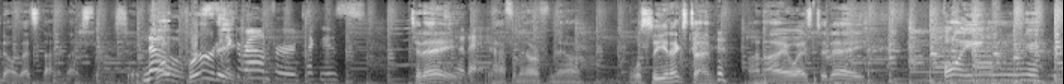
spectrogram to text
No, that's not a nice thing to say. No, go birding Stick around for Tech News. today. Today. Half an hour from now. We'll see you next time on iOS Today. Boing.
